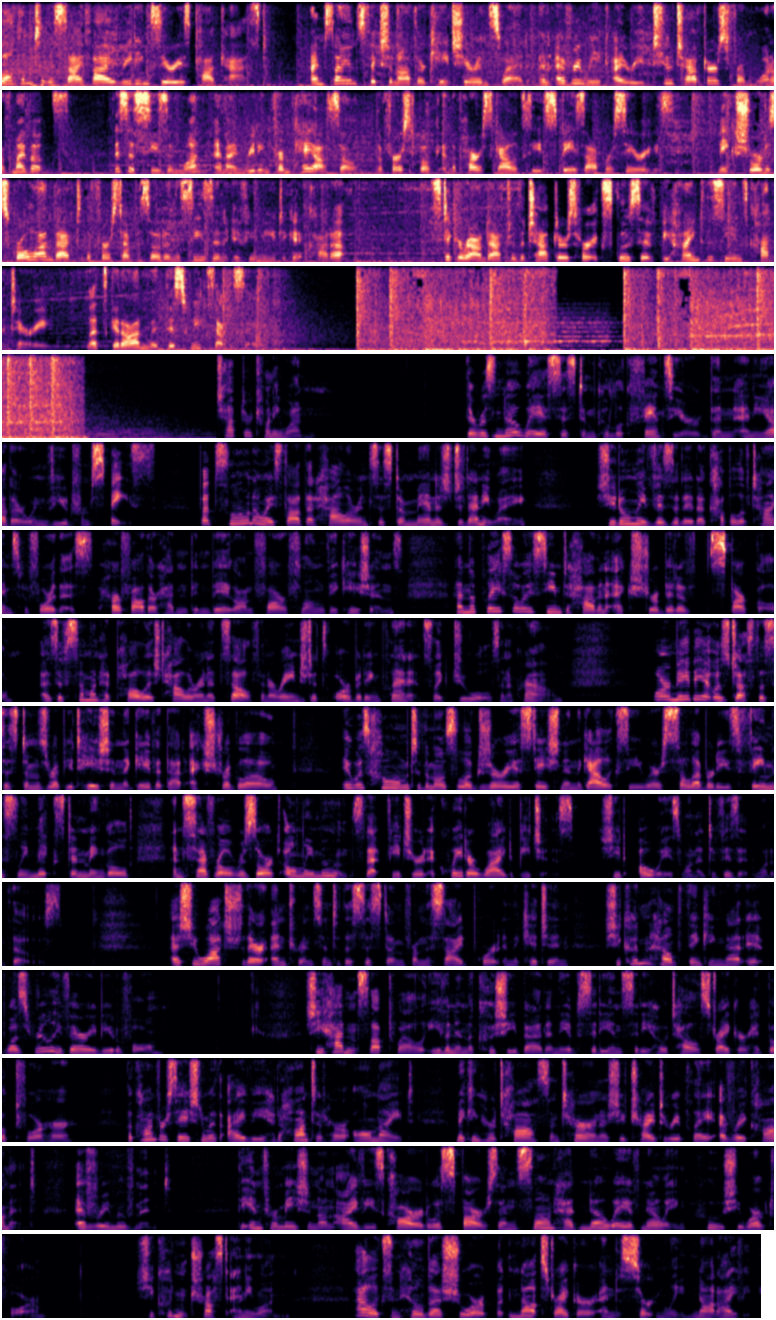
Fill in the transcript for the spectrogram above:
Welcome to the Sci Fi Reading Series podcast. I'm science fiction author Kate Sheeran Swed, and every week I read two chapters from one of my books. This is season one, and I'm reading from Chaos Zone, the first book in the Parse Galaxy space opera series. Make sure to scroll on back to the first episode in the season if you need to get caught up. Stick around after the chapters for exclusive behind the scenes commentary. Let's get on with this week's episode. Chapter 21 There was no way a system could look fancier than any other when viewed from space, but Sloane always thought that Halloran system managed it anyway. She'd only visited a couple of times before this. Her father hadn't been big on far flung vacations, and the place always seemed to have an extra bit of sparkle, as if someone had polished Halloran itself and arranged its orbiting planets like jewels in a crown. Or maybe it was just the system's reputation that gave it that extra glow. It was home to the most luxurious station in the galaxy, where celebrities famously mixed and mingled, and several resort only moons that featured equator wide beaches. She'd always wanted to visit one of those. As she watched their entrance into the system from the side port in the kitchen, she couldn't help thinking that it was really very beautiful. She hadn't slept well, even in the cushy bed in the Obsidian City Hotel Stryker had booked for her. The conversation with Ivy had haunted her all night, making her toss and turn as she tried to replay every comment, every movement. The information on Ivy's card was sparse, and Sloane had no way of knowing who she worked for. She couldn't trust anyone. Alex and Hilda, sure, but not Stryker, and certainly not Ivy.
